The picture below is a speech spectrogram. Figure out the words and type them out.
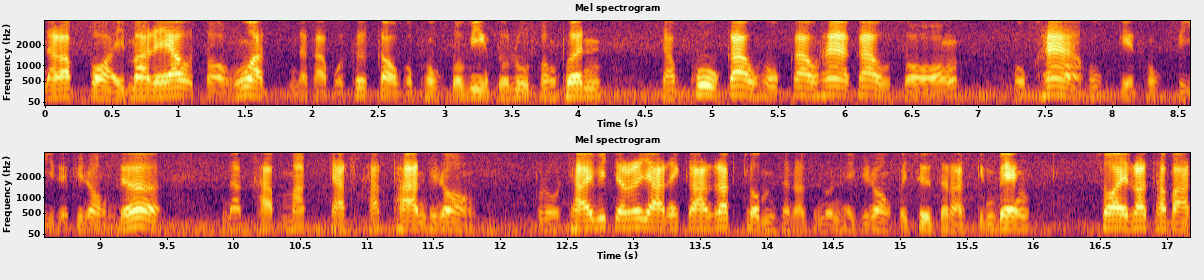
นะครับปล่อยมาแล้วต่องวดนะครับก็คือเก้ากับหกตัววิ่งตัวรูดของเพิ่นจับคู่9 6 9 5 9 2 6 5 6 7 6 4ได้พี่น้องเด้อนะครับมักจัดขัดพานพี่น้อง รดใช้วิจารณญาณในการรับชมสนับสนุนให้พี่น้องไปซื้อสลากกินแบ่งซอยรัฐบาล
